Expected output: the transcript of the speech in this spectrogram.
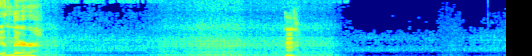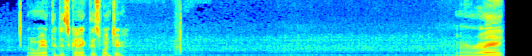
in there? Hmm. Oh, we have to disconnect this one, too. Alright,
